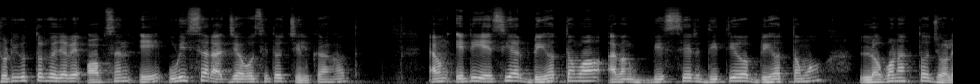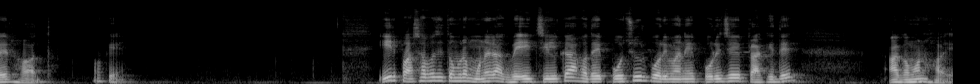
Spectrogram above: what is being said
সঠিক উত্তর হয়ে যাবে অপশান এ, উড়িষ্যা রাজ্যে অবস্থিত চিল্কা হ্রদ এবং এটি এশিয়ার বৃহত্তম এবং বিশ্বের দ্বিতীয় বৃহত্তম লবণাক্ত জলের হ্রদ। ওকে। এর পাশাপাশি তোমরা মনে রাখবে, এই চিল্কা হ্রদে প্রচুর পরিমাণে পরিযায়ী পাখিদের আগমন হয়।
